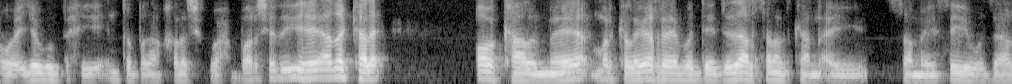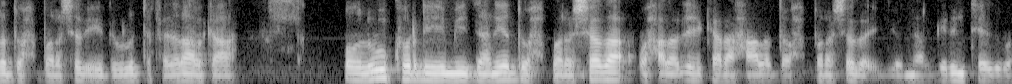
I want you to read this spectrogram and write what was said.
oo iyagu bixiyay inta badan kharashka waxbarashada iyo hay'ado kale oo kaalmeeya marka laga reebo dee dadaal sanadkan ay samaysay wasaaradda waxbarashada iyo dowladda federaalka ah oo lagu kordhiyey miisaaniyadda waxbarashada waxaa la dhihi karaa xaaladda waxbarashada iyo maalgelinteeduba.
